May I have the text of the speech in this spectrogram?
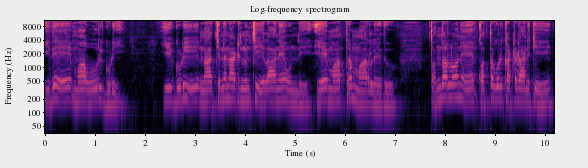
ఇదే మా ఊరి గుడి. ఈ గుడి నా చిన్ననాటి నుంచి ఇలానే ఉంది. ఏ మాత్రం మారలేదు. తొందరలోనే కొత్త గుడి కట్టడానికి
